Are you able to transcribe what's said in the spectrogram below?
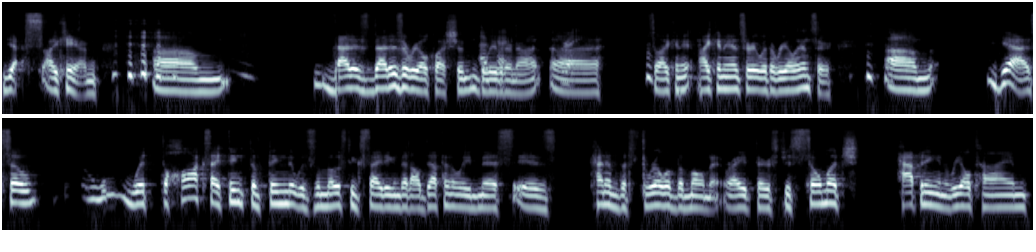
Yes, I can. um, that is that is a real question, believe okay. it or not. Uh, so I can I can answer it with a real answer. Um, yeah. So with the Hawks, I think the thing that was the most exciting that I'll definitely miss is kind of the thrill of the moment. Right? There's just so much happening in real time.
